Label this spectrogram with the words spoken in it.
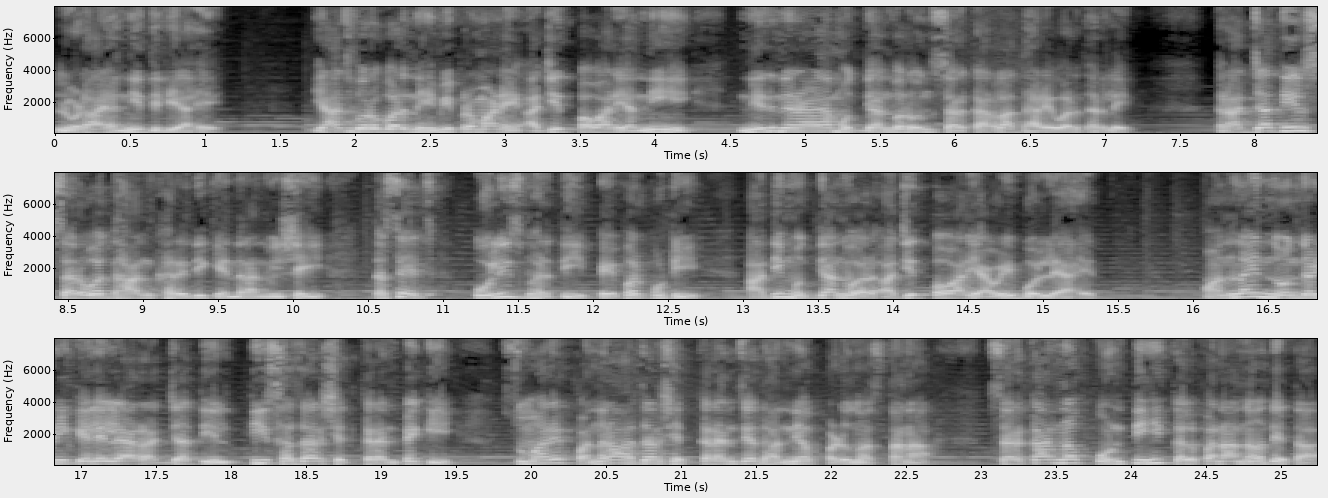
लोढा यांनी दिली आहे. याचबरोबर नेहमीप्रमाणे अजित पवार यांनीही निरनिराळ्या मुद्द्यांवरून सरकारला धारेवर धरले. राज्यातील सर्व धान खरेदी केंद्रांविषयी तसेच पोलीस भरती पेपरफुटी आदी मुद्द्यांवर अजित पवार यावेळी बोलले आहेत. ऑनलाईन नोंदणी केलेल्या राज्यातील तीस हजार शेतकऱ्यांपैकी सुमारे पंधरा हजार शेतकऱ्यांचे धान्य पडून असताना सरकारनं कोणतीही कल्पना न देता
